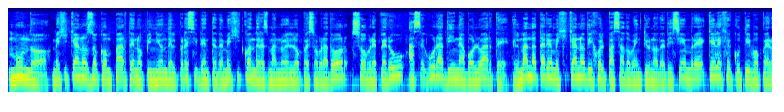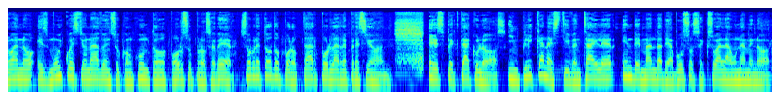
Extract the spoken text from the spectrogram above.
Mundo. Mexicanos no comparten opinión del presidente de México Andrés Manuel López Obrador sobre Perú, asegura Dina Boluarte. El mandatario mexicano dijo el pasado 21 de diciembre que el Ejecutivo peruano es muy cuestionado en su conjunto por su proceder, sobre todo por optar por la represión. Espectáculos. Implican a Steven Tyler en demanda de abuso sexual a una menor.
